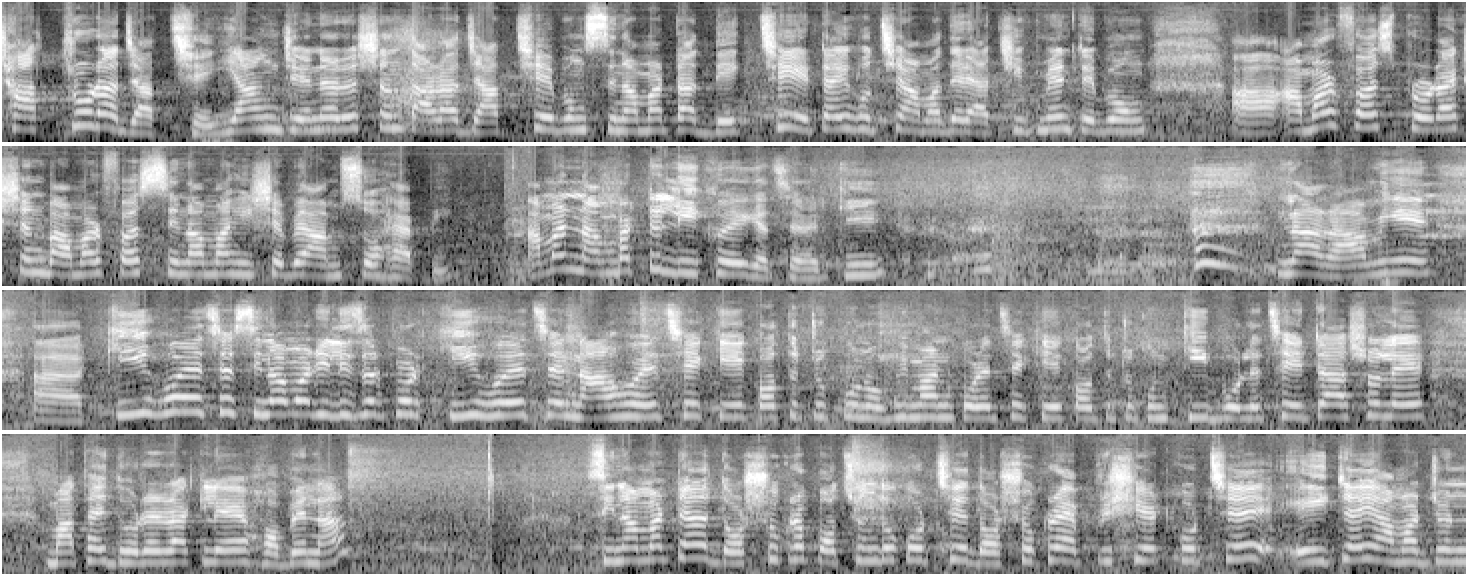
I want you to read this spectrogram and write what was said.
ছাত্ররা যাচ্ছে ইয়াং জেনারেশন তারা যাচ্ছে এবং সিনেমাটা দেখছে এটাই হচ্ছে আমাদের অ্যাচিভমেন্ট এবং আমার ফার্স্ট প্রোডাকশন বা আমার ফার্স্ট সিনেমা হিসেবে আই এম সো হ্যাপি আমার নাম্বারটা লিক হয়ে গেছে আর কি। না না, আমি কি হয়েছে সিনেমা রিলিজের পর, কি হয়েছে, না হয়েছে, কে কতটুকুন অভিমান করেছে, কে কতটুকুন কি বলেছে, এটা আসলে মাথায় ধরে রাখলে হবে না। সিনেমাটা দর্শকরা পছন্দ করছে দর্শকরা অ্যাপ্রিসিয়েট করছে। এইটাই আমার জন্য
